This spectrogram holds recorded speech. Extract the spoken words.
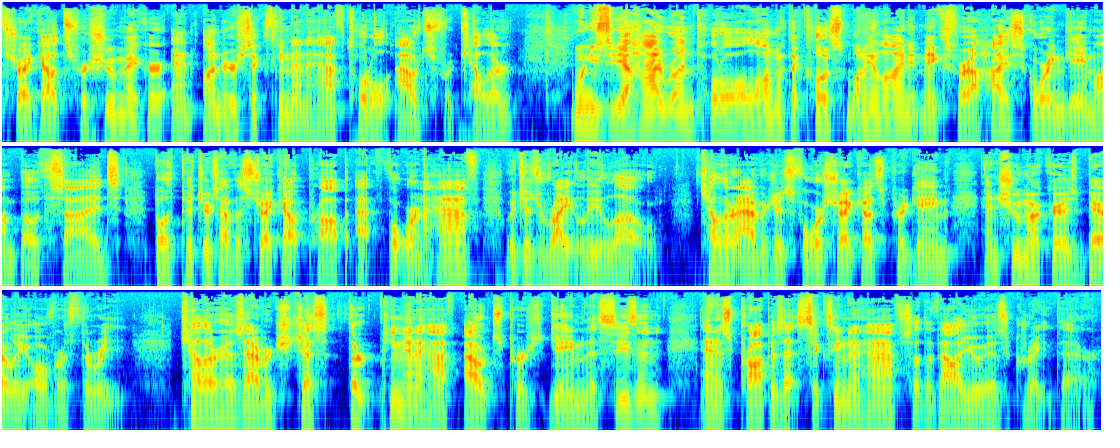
strikeouts for Shoemaker, and under 16.5 total outs for Keller. When you see a high run total along with a close money line, it makes for a high scoring game on both sides. Both pitchers have a strikeout prop at 4.5, which is rightly low. Keller averages 4 strikeouts per game, and Shoemaker is barely over 3. Keller has averaged just 13.5 outs per game this season, and his prop is at 16.5, so the value is great there.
